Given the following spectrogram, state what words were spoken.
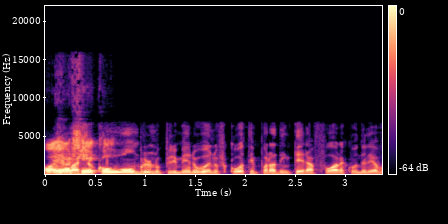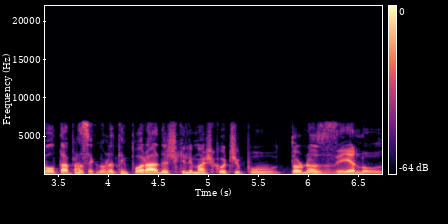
Ó, ele machucou aqui. o ombro no primeiro ano, ficou a temporada inteira fora. Quando ele ia voltar pra segunda temporada, acho que ele machucou, tipo, tornozelo,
